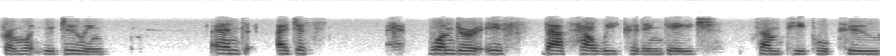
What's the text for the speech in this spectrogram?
from what you're doing. And I just wonder if that's how we could engage some people to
